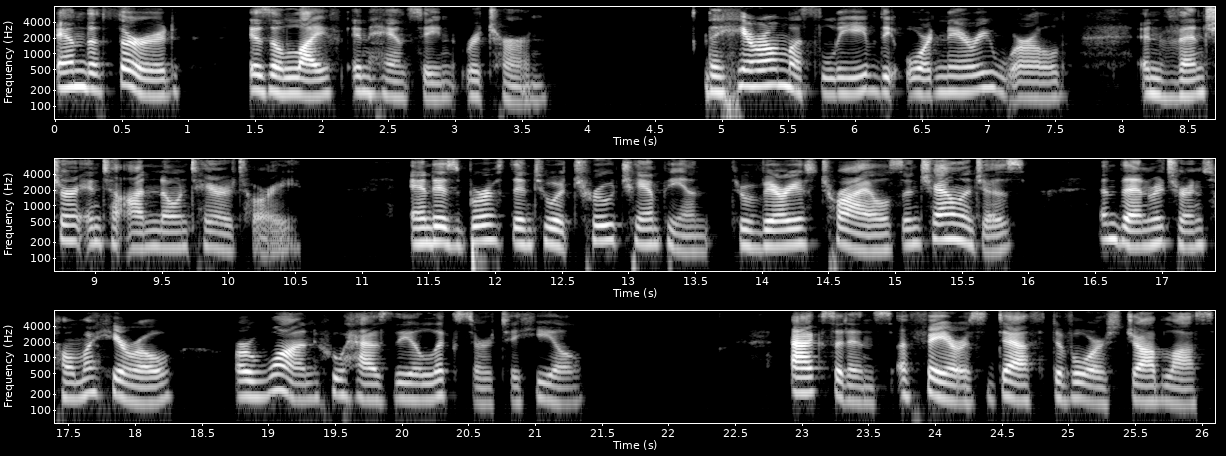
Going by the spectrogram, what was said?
And the third is a life enhancing return. The hero must leave the ordinary world and venture into unknown territory, and is birthed into a true champion through various trials and challenges, and then returns home a hero or one who has the elixir to heal. Accidents, affairs, death, divorce, job loss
